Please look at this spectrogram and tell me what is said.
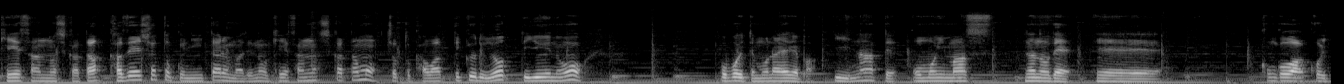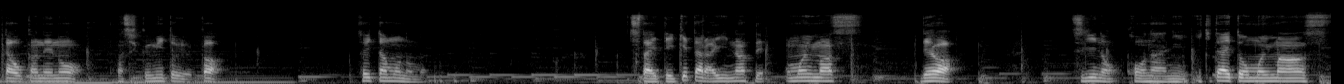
計算の仕方課税所得に至るまでの計算の仕方もちょっと変わってくるよっていうのを覚えてもらえればいいなって思います。なので、えー、今後はこういったお金の仕組みというかそういったものも伝えていけたらいいなって思います。では次のコーナーに行きたいと思います。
